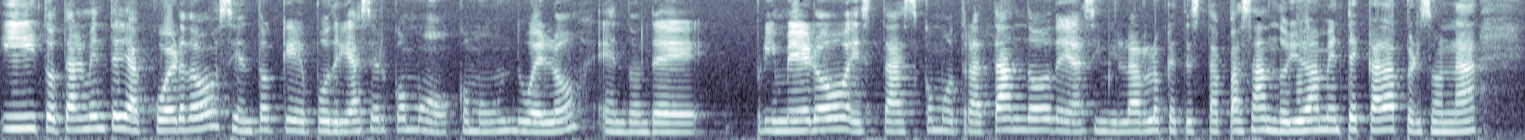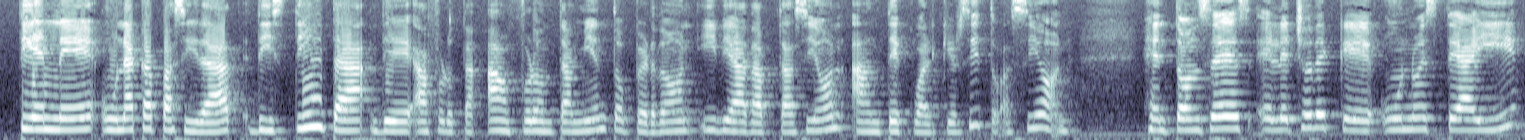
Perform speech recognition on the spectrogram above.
Y totalmente de acuerdo, siento que podría ser como, como un duelo en donde primero estás como tratando de asimilar lo que te está pasando. Y obviamente cada persona tiene una capacidad distinta de afrontamiento, perdón, y de adaptación ante cualquier situación. Entonces, el hecho de que uno esté ahí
